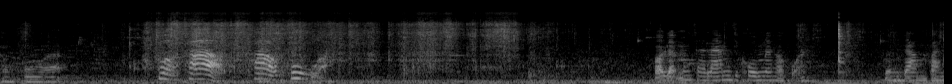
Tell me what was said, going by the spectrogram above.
ข้าวคั่ว ขั่วข้าวข้าวคั่วพอแล้ว มันใส่ร้ายมันจะคมเลยค่ะขวานเบิ่งดำปัน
